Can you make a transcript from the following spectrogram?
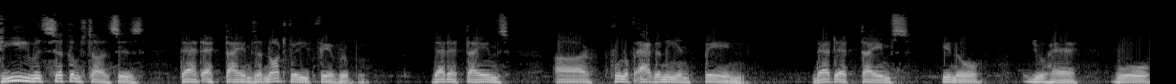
deal with circumstances that at times are not very favourable that at times are full of agony and pain that at times you know جو ہے وہ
